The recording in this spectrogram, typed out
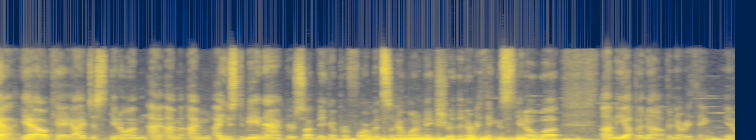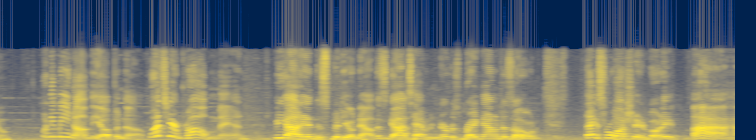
Yeah, yeah, okay. I just, you know, I'm, I'm, I'm, I used to be an actor, so I'm big on performance, and I want to make sure that everything's, you know, uh, on the up and up and everything. You know, what do you mean on the up and up? What's your problem, man? We got to end this video now. This guy's having a nervous breakdown on his own. Thanks for watching, everybody. Bye.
